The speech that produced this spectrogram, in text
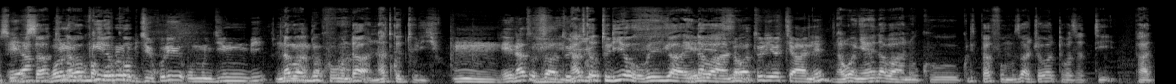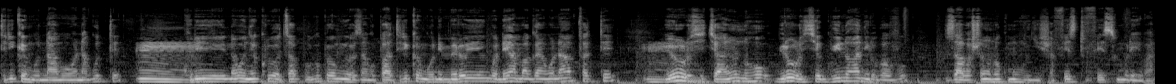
cyose. Eh, gusa tunababwire ko urubyiruko uri umungimbi n'abadukunda natwe turiyo. Mm, eh, natwe turiyo natwe turiyo. ubigaye Eh, n'abantu. turiyo cyane. Nabonye hari n'abantu ku- kuri platform zacu baba batubaza ati Patrick ngo namubona gute? Mm. kuri nabonye kuri WhatsApp group bamwibaza ngo Patrick ngo nimero ye ngo ndihamagara ngo namfate. Mm. biroroshye cyane noneho biroroshye guhino hano i Rubavu uzabasha no kumuvugisha face to face umurebana.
